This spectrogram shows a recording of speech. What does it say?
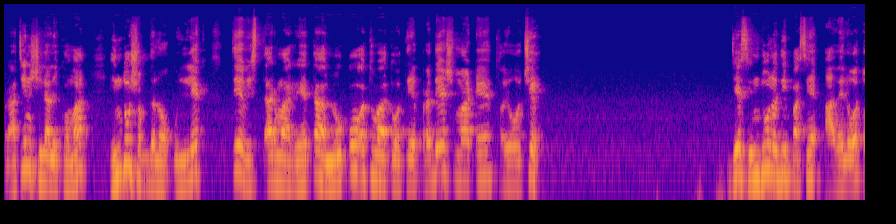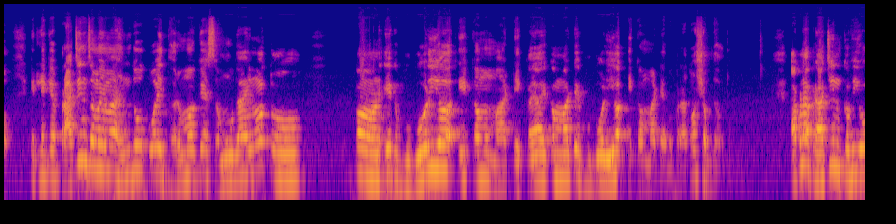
પ્રાચીન શિલાલેખોમાં હિન્દુ શબ્દનો ઉલ્લેખ તે વિસ્તારમાં રહેતા લોકો અથવા તો તે પ્રદેશ માટે થયો છે. જે સિંધુ નદી પાસે આવેલો હતો. એટલે કે પ્રાચીન સમયમાં હિન્દુ કોઈ ધર્મ કે સમુદાય નહોતો. પણ એક ભૂગોળીય એકમ માટે, કયા એકમ માટે? ભૂગોળીય એકમ માટે વપરાતો શબ્દ હતો. આપણા પ્રાચીન કવિઓ,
